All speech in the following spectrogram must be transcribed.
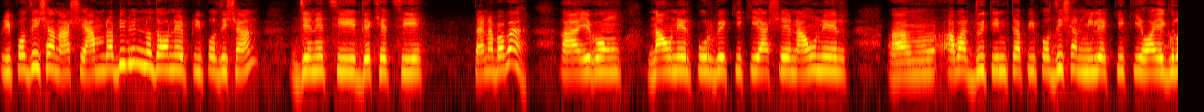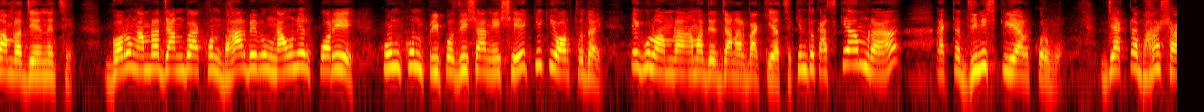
প্রিপজিশন আসে। আমরা বিভিন্ন ধরনের প্রিপজিশন জেনেছি, দেখেছি, তাই না বাবা? এবং নাউনের পূর্বে কি কি আসে, নাউনের আবার দুই তিনটা প্রিপজিশন মিলে কি কি হয়, এগুলো আমরা জেনেছি। বরং আমরা জানব এখন ভার্ব এবং নাউনের পরে কোন কোন প্রিপজিশন এসে কি কি অর্থ দেয়। এগুলো আমরা আমাদের জানার বাকি আছে। কিন্তু আজকে আমরা একটা জিনিস ক্লিয়ার করব। যে একটা ভাষা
